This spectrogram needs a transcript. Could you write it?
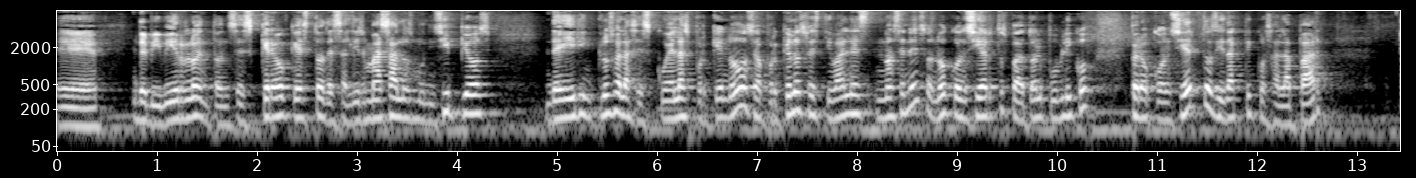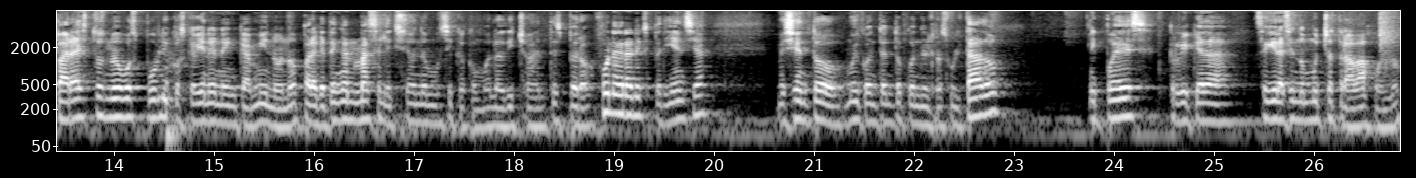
eh, de vivirlo. Entonces creo que esto de salir más a los municipios, de ir incluso a las escuelas, ¿por qué no? O sea, ¿por qué los festivales no hacen eso, no? Conciertos para todo el público, pero conciertos didácticos a la par para estos nuevos públicos que vienen en camino, ¿no? Para que tengan más selección de música, como lo he dicho antes, pero fue una gran experiencia. Me siento muy contento con el resultado. Y pues creo que queda seguir haciendo mucho trabajo, ¿no?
